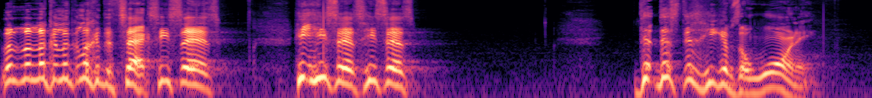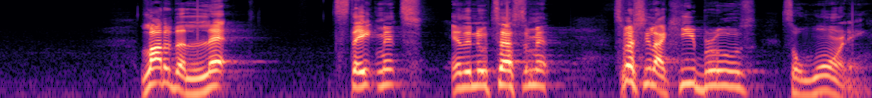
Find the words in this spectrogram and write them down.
Look, look, look, look at the text. He says, he, he says, he says, this, this, he gives a warning. A lot of the let statements in the New Testament especially like Hebrews, it's a warning.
